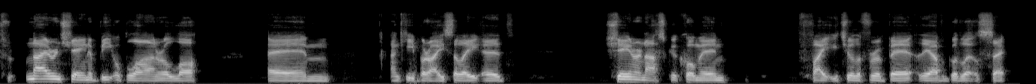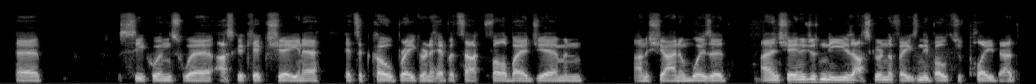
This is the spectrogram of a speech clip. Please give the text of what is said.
th- Nia and Shayna beat up Lana a lot, um, and keep her isolated. Shayna and Asuka come in, fight each other for a bit. They have a good little uh, sequence where Asuka kicks Shayna, hits a code breaker and a hip attack, followed by a German and a Shining Wizard. And then Shayna just knees Asuka in the face, and they both just play dead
